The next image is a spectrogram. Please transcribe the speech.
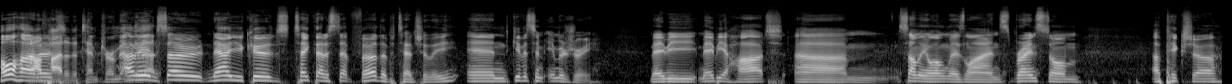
wholehearted. Half-hearted attempt to remember I mean, that. so now you could take that a step further potentially and give it some imagery. Maybe, maybe a heart, um, something along those lines. Brainstorm a picture,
